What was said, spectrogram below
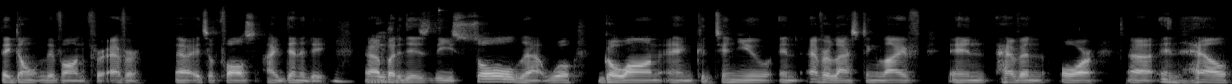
They don't live on forever. Uh, it's a false identity. Uh, but it is the soul that will go on and continue in everlasting life in heaven or uh, in hell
